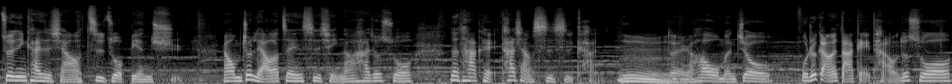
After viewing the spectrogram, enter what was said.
最近开始想要制作编曲，然后我们就聊到这件事情，然后他就说，那他可以，他想试试看，嗯，对，然后我们就我就赶快打给他，我就说。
